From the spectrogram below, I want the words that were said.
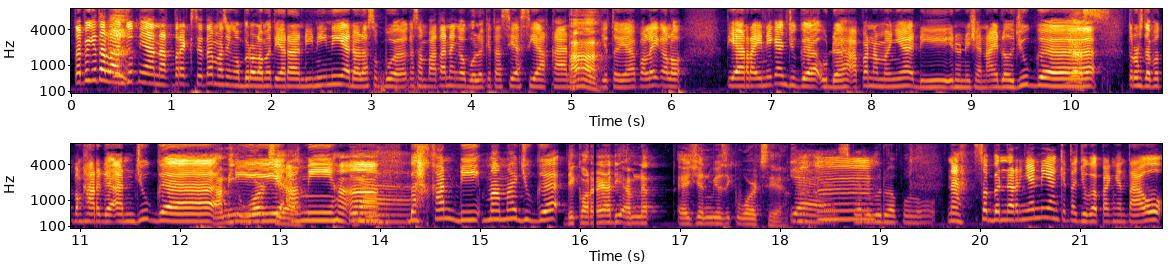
Tapi kita lanjut nih anak trek kita masih ngobrol sama Tiara Andini ini adalah sebuah kesempatan yang nggak boleh kita sia-siakan Ah. gitu ya. Apalagi kalau Tiara ini kan juga udah apa namanya di Indonesian Idol juga, Yes. terus dapat penghargaan juga AMI di Awards ya? AMI, heeh. Iya. bahkan di Mama juga. Di Korea di Mnet Asian Music Awards ya. Yes, 2020. Nah sebenarnya nih yang kita juga pengen tahu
